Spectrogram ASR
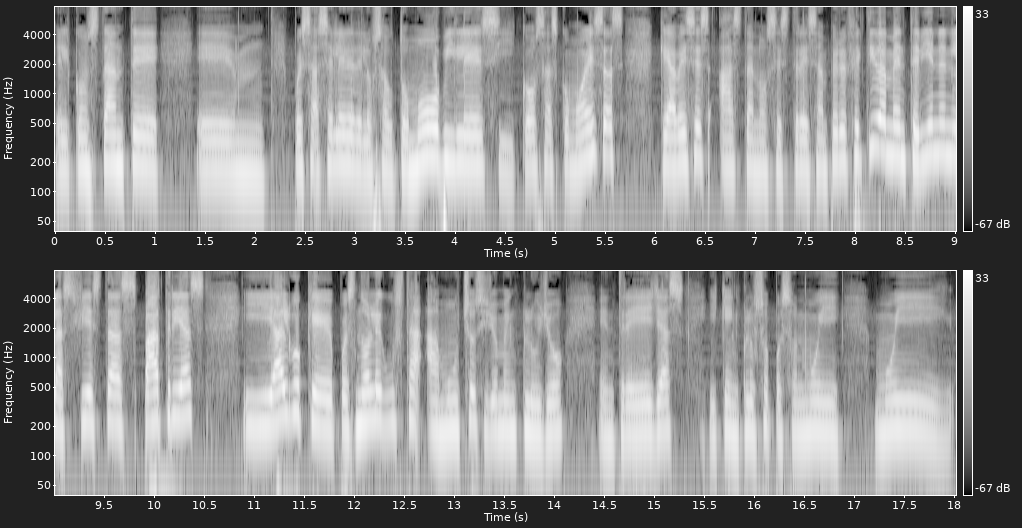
el constante eh, pues acelere de los automóviles y cosas como esas que a veces hasta nos estresan. Pero efectivamente vienen las fiestas patrias y algo que pues no le gusta a muchos y yo me incluyo entre ellas y que incluso pues son muy muy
